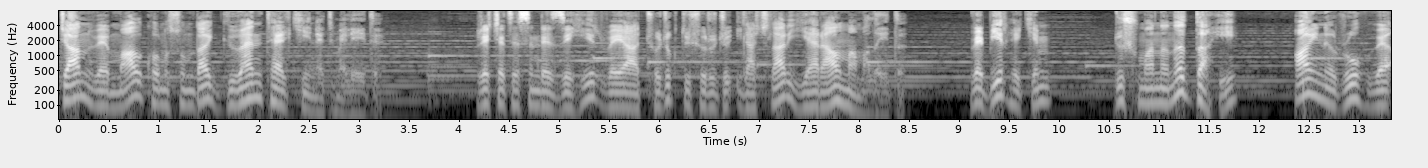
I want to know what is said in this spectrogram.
can ve mal konusunda güven telkin etmeliydi. Reçetesinde zehir veya çocuk düşürücü ilaçlar yer almamalıydı ve bir hekim düşmanını dahi aynı ruh ve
